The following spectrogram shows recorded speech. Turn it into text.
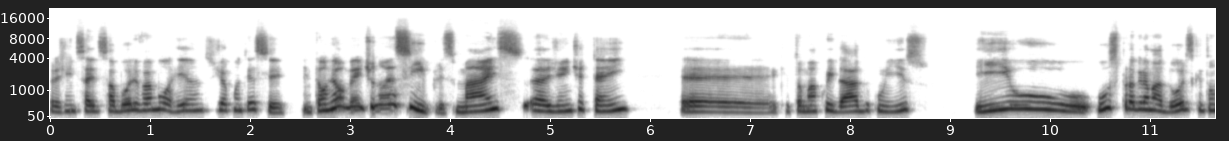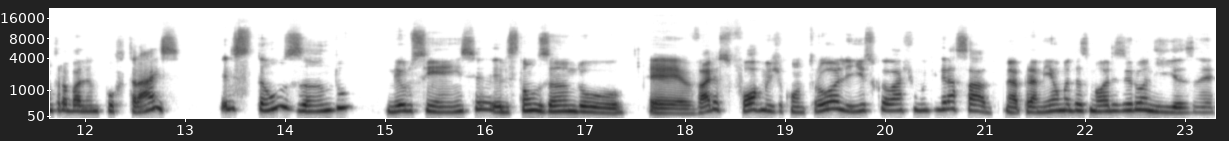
para a gente sair dessa bolha vai morrer antes de acontecer. Então, realmente não é simples, mas a gente tem é, que tomar cuidado com isso. E o, os programadores que estão trabalhando por trás, eles estão usando neurociência, eles estão usando é, várias formas de controle, e isso que eu acho muito engraçado. Para mim é uma das maiores ironias, né?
